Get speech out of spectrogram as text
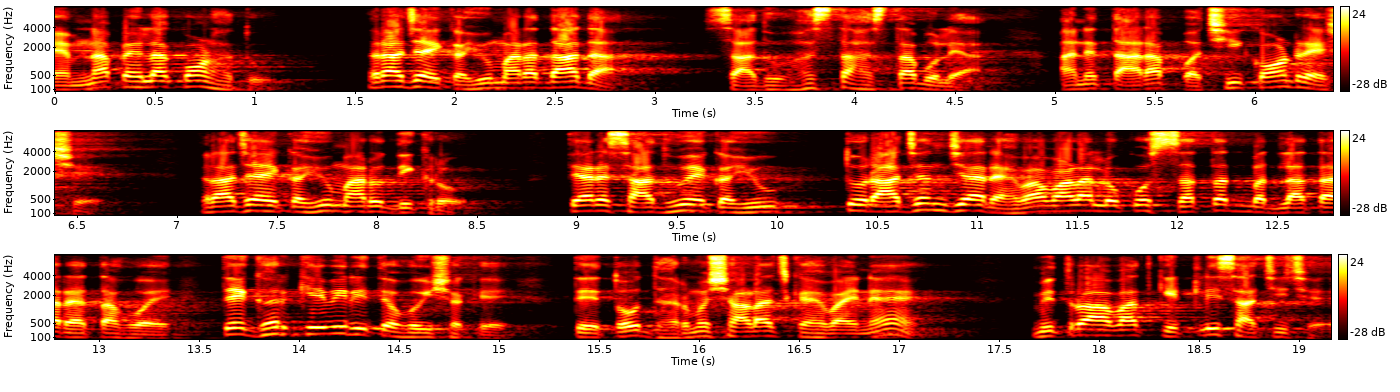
એમના પહેલા કોણ હતું? રાજાએ કહ્યું, મારા દાદા. સાધુ હસતા હસતા બોલ્યા, અને તારા પછી કોણ રહેશે? રાજાએ કહ્યું, મારો દીકરો. ત્યારે સાધુએ કહ્યું, તો રાજન, જ્યાં રહેવાવાળા લોકો સતત બદલાતા રહેતા હોય, તે ઘર કેવી રીતે હોઈ શકે? તે તો ધર્મશાળા જ કહેવાય ને? મિત્રો, આ વાત કેટલી સાચી છે.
